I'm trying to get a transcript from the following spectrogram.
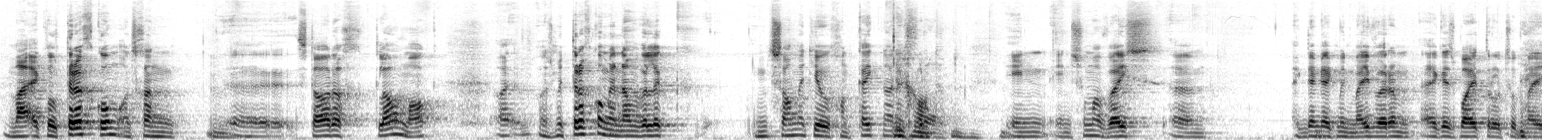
Maar ek wil terugkom, ons gaan uh, stadig klaar maak. Uh, ons moet terugkom en dan wil ek saam met jou gaan kyk na die, die grond. grond. Mhm. En en sommer wys ehm um, ek dink ek met my wurm, ek is baie trots op my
